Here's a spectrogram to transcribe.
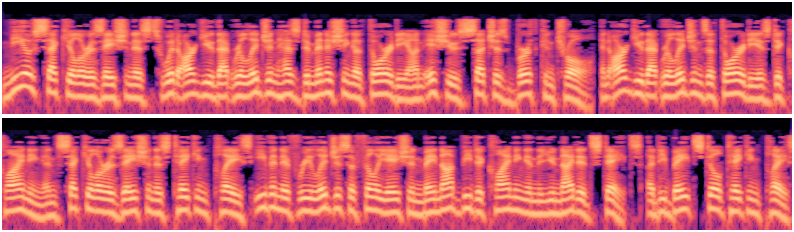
Neo-secularizationist would argue that religion has diminishing authority on issues such as birth control, and argue that religion's authority is declining and secularization is taking place even if religious affiliation may not be declining in the United States a debate still taking place.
